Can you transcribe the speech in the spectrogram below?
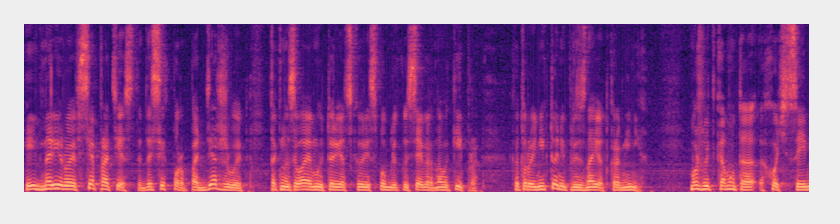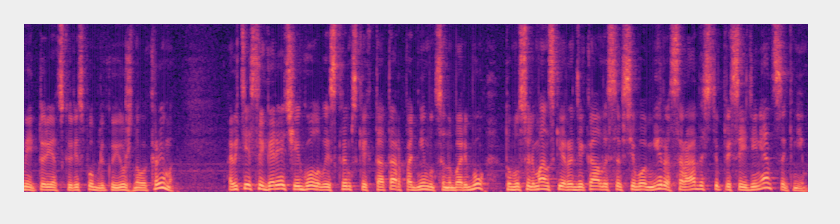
и, игнорируя все протесты, до сих пор поддерживают так называемую Турецкую республику Северного Кипра, которую никто не признает, кроме них. Может быть, кому-то хочется иметь Турецкую республику Южного Крыма – а ведь если горячие головы из крымских татар поднимутся на борьбу, то мусульманские радикалы со всего мира с радостью присоединятся к ним,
